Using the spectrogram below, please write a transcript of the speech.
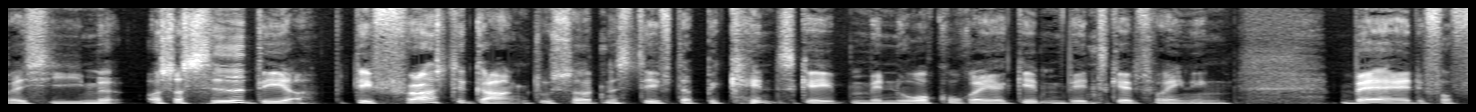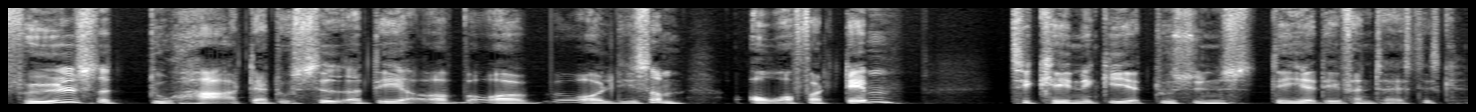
regime, og så sidde der. Det er første gang, du sådan stifter bekendtskab med Nordkorea gennem venskabsforeningen. Hvad er det for følelser, du har, da du sidder der og, og, og ligesom over for dem tilkendegiver, at du synes, det her det er fantastisk?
